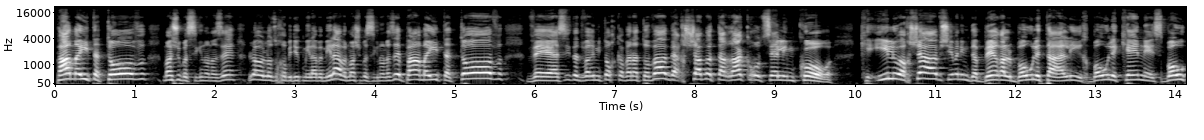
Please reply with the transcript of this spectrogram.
פעם היית טוב, משהו בסגנון הזה, לא, לא זוכר בדיוק מילה במילה, אבל משהו בסגנון הזה, פעם היית טוב, ועשית דברים מתוך כוונה טובה, ועכשיו אתה רק רוצה למכור. כאילו עכשיו, שאם אני מדבר על בואו לתהליך, בואו לכנס, בואו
